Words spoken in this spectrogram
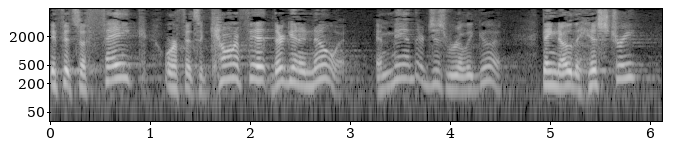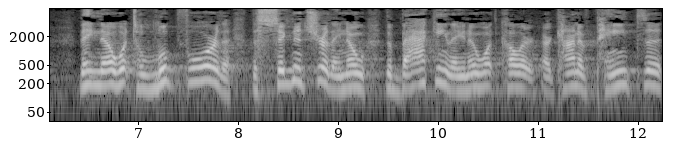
If it's a fake or if it's a counterfeit, they're going to know it. And man, they're just really good. They know the history. They know what to look for, the, the signature. They know the backing. They know what color or kind of paint uh,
